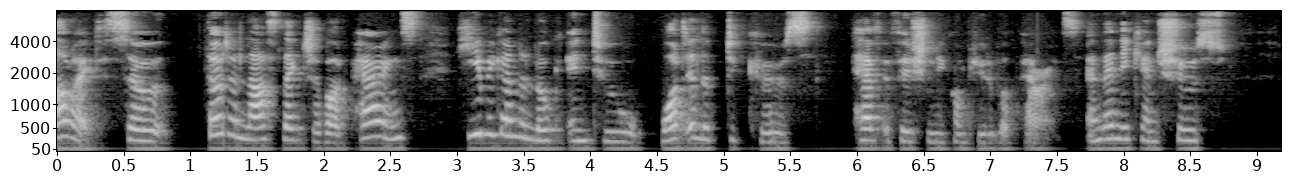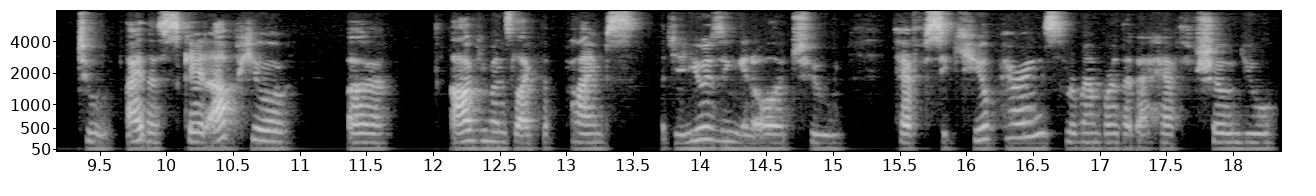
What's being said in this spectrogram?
Alright, so third and last lecture about pairings. Here we're going to look into what elliptic curves have efficiently computable pairings. And then you can choose to either scale up your uh, arguments like the primes that you're using in order to have secure pairings. Remember that I have shown you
